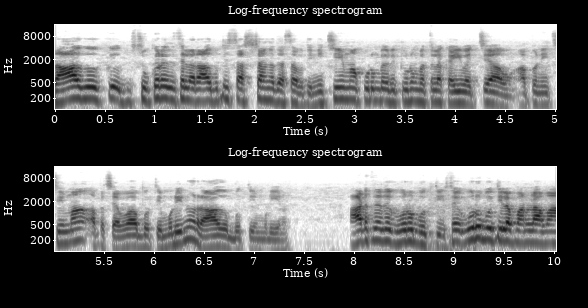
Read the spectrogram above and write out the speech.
ராகுக்கு சுக்கர திசையில் ராகு புத்தி சஷ்டாங்க தசாபுத்தி நிச்சயமாக குடும்ப குடும்பத்தில் கை வச்சே ஆகும். அப்போ நிச்சயமாக அப்போ செவ்வாய் புத்தி முடியணும் ராகு புத்தி முடியணும். அடுத்தது குரு புத்தி. சரி குரு புத்தியில் பண்ணலாமா?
